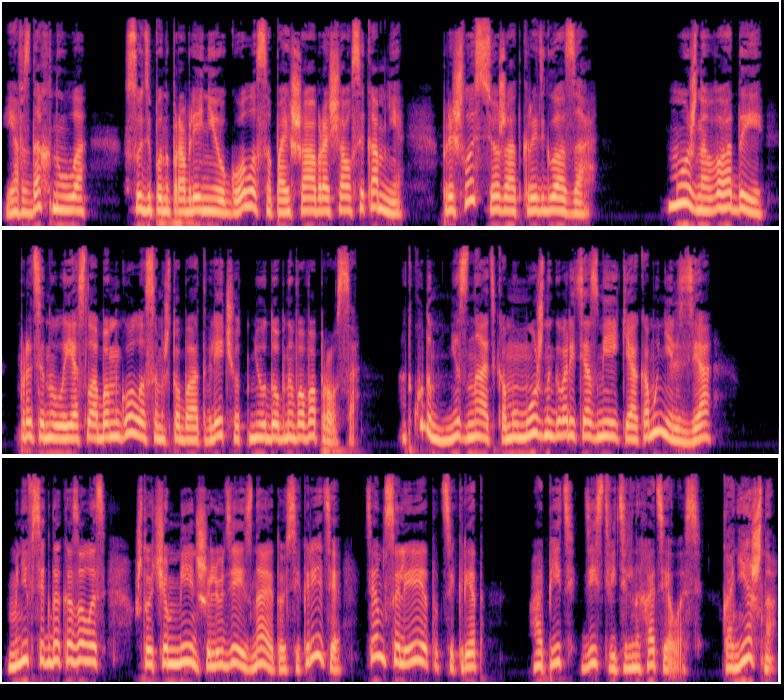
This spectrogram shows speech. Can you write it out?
Я вздохнула. Судя по направлению голоса, Пайша обращался ко мне. Пришлось все же открыть глаза. «Можно воды?» — протянула я слабым голосом, чтобы отвлечь от неудобного вопроса. «Откуда мне знать, кому можно говорить о змейке, а кому нельзя?» Мне всегда казалось, что чем меньше людей знает о секрете, тем целее этот секрет. А пить действительно хотелось. Конечно.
